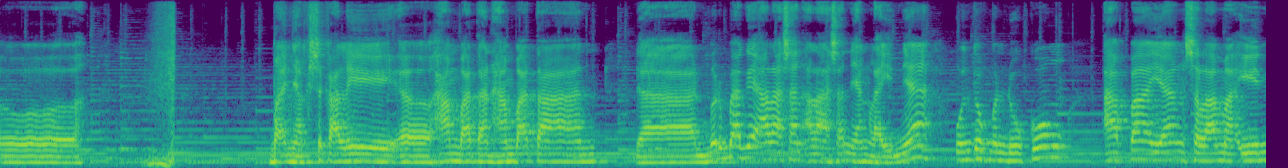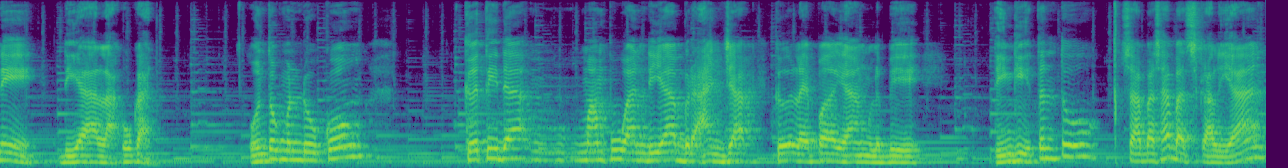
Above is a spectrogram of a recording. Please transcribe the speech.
uh, banyak sekali eh, hambatan-hambatan uh, dan berbagai alasan-alasan yang lainnya untuk mendukung apa yang selama ini dia lakukan. Untuk mendukung ketidakmampuan dia beranjak ke level yang lebih tinggi. Tentu sahabat-sahabat sekalian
